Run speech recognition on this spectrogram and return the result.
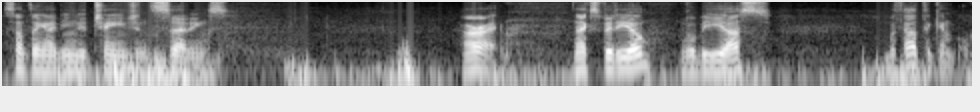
something I need to change in settings. All right, next video will be us without the gimbal.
